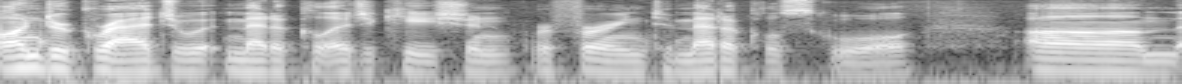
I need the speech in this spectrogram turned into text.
undergraduate medical education, referring to medical school, um,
